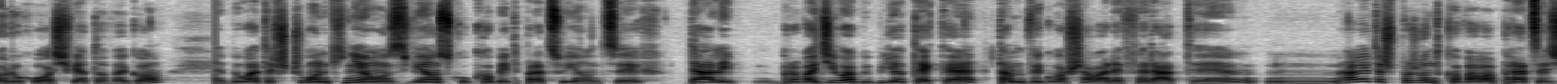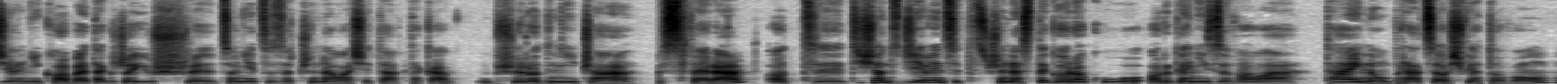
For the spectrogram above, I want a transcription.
ruchu oświatowego. Była też członkinią Związku Kobiet Pracujących, Dalej prowadziła bibliotekę, tam wygłaszała referaty, mm, ale też porządkowała prace zielnikowe, także już e, co nieco zaczynała się ta taka przyrodnicza sfera. Od 1913 e, roku organizowała tajną pracę oświatową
